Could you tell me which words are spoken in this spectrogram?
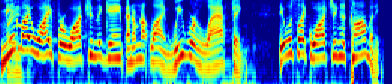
me and my wife were watching the game, and I'm not lying. We were laughing. It was like watching a comedy.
